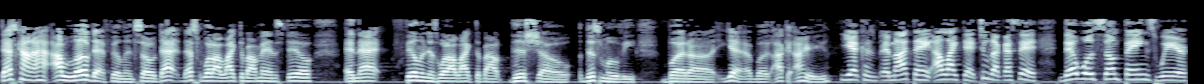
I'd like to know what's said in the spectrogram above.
That's kind of, I love that feeling. So that, that's what I liked about Man of Steel. And that feeling is what I liked about this show, this movie. But, uh, yeah, but I, can- I hear you. Yeah, cause and my thing, I like that too. Like I said, there was some things where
